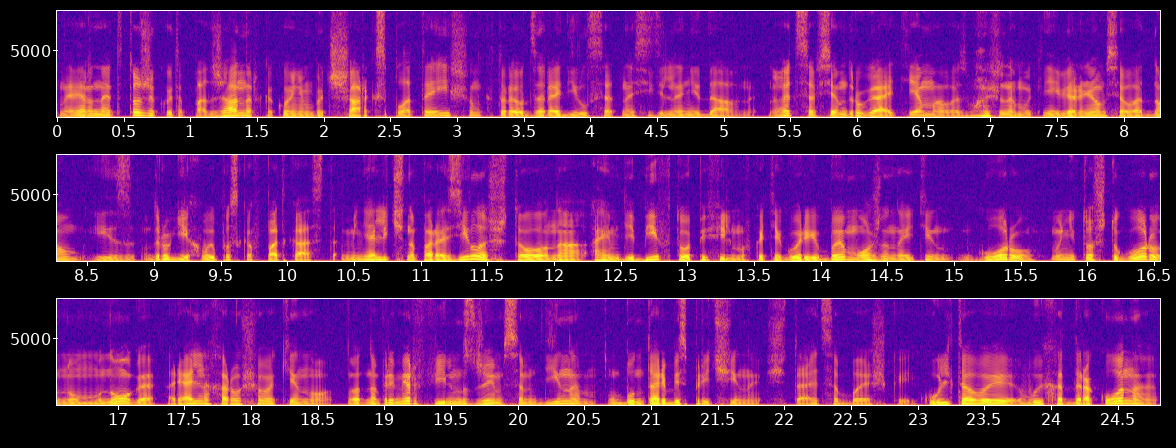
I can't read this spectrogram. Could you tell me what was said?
наверное, это тоже какой-то поджанр, какой-нибудь Shark Exploitation, который вот зародился относительно недавно. Но это совсем другая тема, возможно, мы к ней вернемся в одном из других выпусков подкаста. Меня лично поразило, что на IMDb в топе фильмов категории Б можно найти гору, ну не то что гору, но много реально хорошего кино. Вот, например, фильм с Джеймсом Дином «Бунтарь без причины» считается бэшкой. Культовый «Выход дракона»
